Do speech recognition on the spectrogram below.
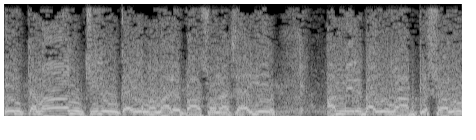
ان تمام چیزوں کا علم ہمارے پاس ہونا چاہیے۔ اب میرے بھائیوں، میں آپ کے سوالوں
